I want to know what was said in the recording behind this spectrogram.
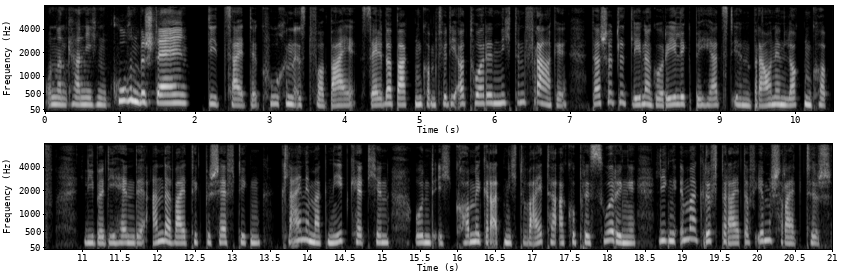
und man kann nicht einen Kuchen bestellen. Die Zeit der Kuchen ist vorbei. Selber backen kommt für die Autorin nicht in Frage. Da schüttelt Lena Gorelik beherzt ihren braunen Lockenkopf. Lieber die Hände anderweitig beschäftigen, kleine Magnetkettchen und ich komme grad nicht weiter Akupressurringe liegen immer griffbereit auf ihrem Schreibtisch.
